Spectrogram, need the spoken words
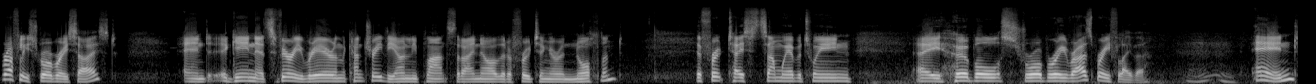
roughly strawberry sized. And again, it's very rare in the country. The only plants that I know of that are fruiting are in Northland. the fruit tastes somewhere between a herbal strawberry raspberry flavour. And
